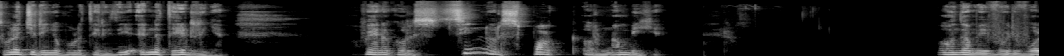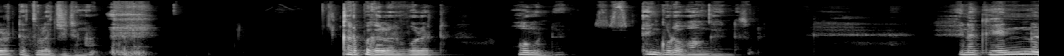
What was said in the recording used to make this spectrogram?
துளைச்சிட்டீங்க போல தெரியுது. என்ன தேடுறீங்க அப்போ எனக்கு ஒரு சின்ன ஒரு ஸ்பாக் ஒரு நம்பிக்கை. தம்பி இப்படி புல்லட்டை துளைச்சிட்டேன்னா கருப்பு கலர் புல்லட் ஓமன் என் கூட வாங்கன்னு சொல்லி. எனக்கு என்ன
